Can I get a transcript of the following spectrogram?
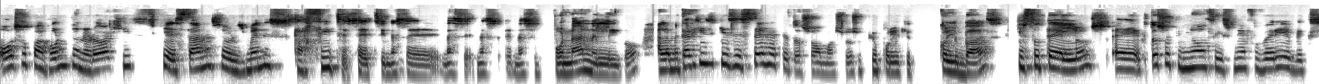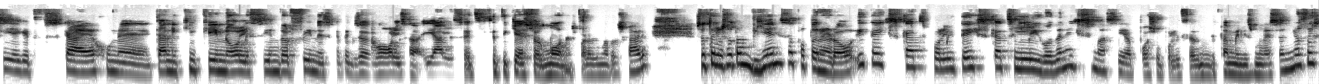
όσο παγώνει το νερό, αρχίζεις και αισθάνεσαι ορισμένες καρφίτσε έτσι, να σε, να, σε, να, σε, να σε πονάνε λίγο. Αλλά μετά αρχίζει και ζεσταίνεται το σώμα σου όσο πιο πολύ και κολυμπάς. Και στο τέλος, ε, εκτός ότι νιώθεις μια φοβερή ευεξία, γιατί φυσικά έχουν κάνει kick-in όλες οι ενδορφίνες και δεν ξέρω όλες οι άλλες θετικές ορμόνες, παραδείγματος χάρη. Στο τέλος, όταν βγαίνεις από το νερό, είτε έχεις κάτσει πολύ, είτε έχεις κάτσει λίγο, δεν έχει σημασία πόσο πολύ θα, θα μείνεις μέσα. Νιώθεις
